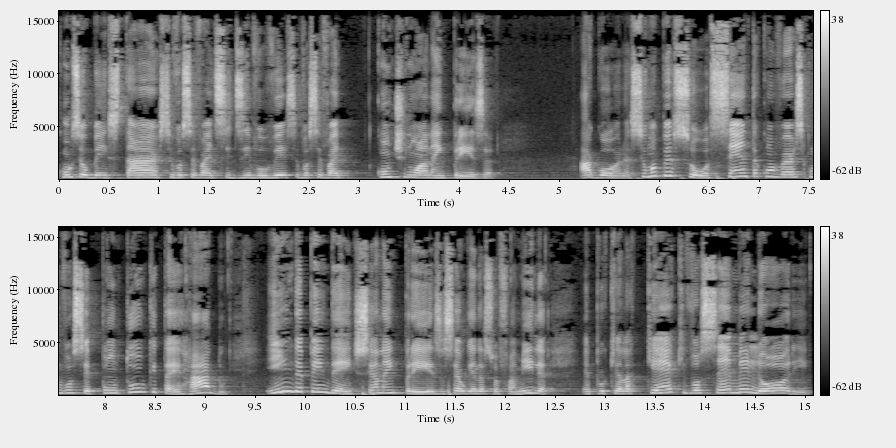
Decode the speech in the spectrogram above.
com seu bem-estar, se você vai se desenvolver, se você vai continuar na empresa. Agora, se uma pessoa senta, conversa com você, pontua o que está errado, independente se é na empresa, se é alguém da sua família, é porque ela quer que você melhore.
